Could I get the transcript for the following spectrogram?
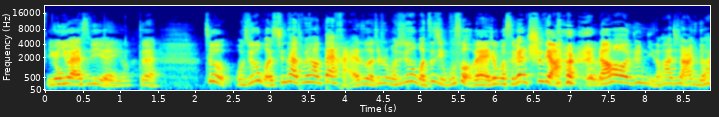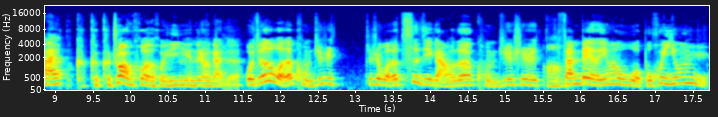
一个 USB，对对，就我觉得我心态特别像带孩子，就是我就觉得我自己无所谓，就我随便吃点儿，嗯然后就你的话就想让你留下来可可可壮阔的回忆、那种感觉。我觉得我的恐惧是就是我的刺激感，我的恐惧是嗯翻倍的，因为我不会英语。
